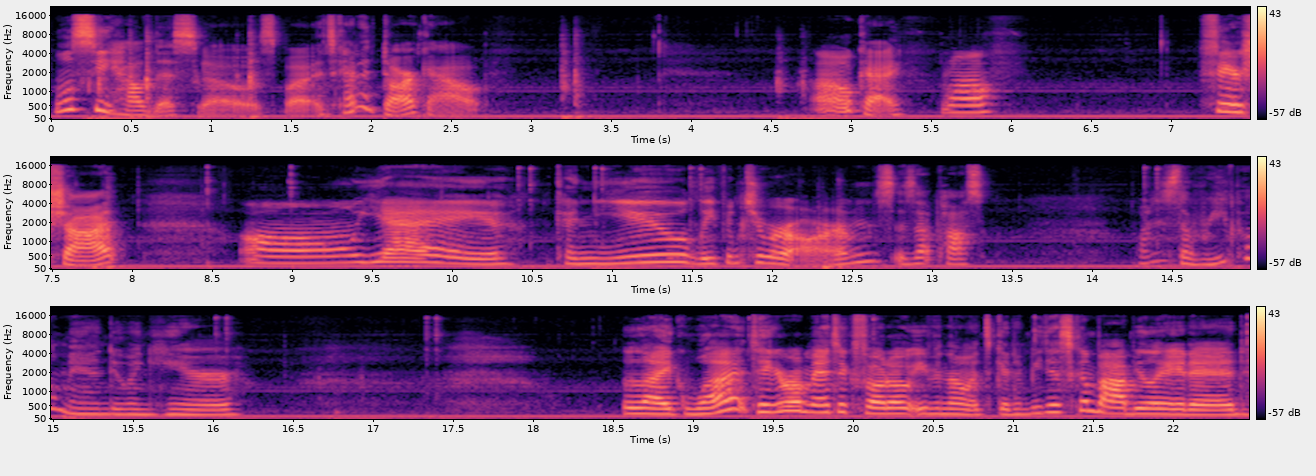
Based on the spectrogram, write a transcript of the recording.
we'll see how this goes. But it's kind of dark out. Oh, okay. Well, fair shot. Oh, yay. Can you leap into her arms? Is that possible? What is the repo man doing here? Like, what? Take a romantic photo even though it's going to be discombobulated.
